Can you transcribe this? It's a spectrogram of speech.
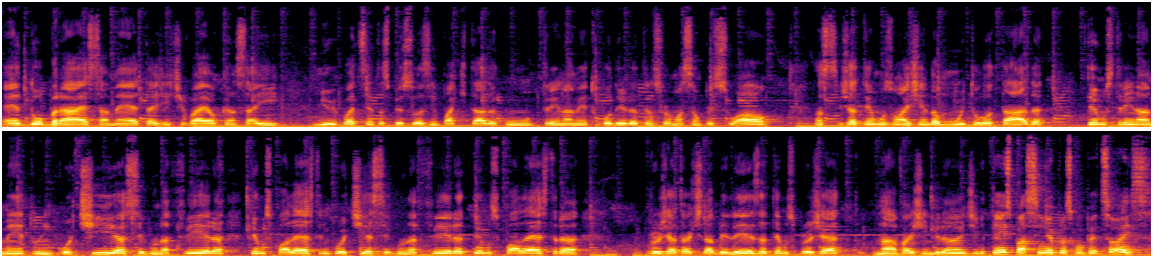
é dobrar essa meta. A gente vai alcançar aí 1.400 pessoas impactadas com o treinamento Poder da Transformação Pessoal. Nós já temos uma agenda muito lotada. Temos treinamento em Cotia, segunda-feira. Temos palestra em Cotia, segunda-feira. Temos palestra Projeto Arte da Beleza. Temos projeto na Vargem Grande. E tem espacinho para as competições?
